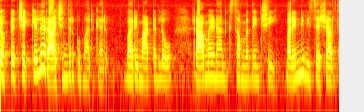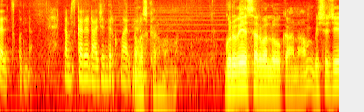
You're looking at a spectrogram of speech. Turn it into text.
డాక్టర్ చెక్కెళ్ళ రాజేంద్ర కుమార్ గారు. వారి మాటల్లో రామాయణానికి సంబంధించి మరిన్ని విశేషాలు తెలుసుకుందాం. నమస్కారం రాజేంద్ర కుమార్ నమస్కారం అమ్మ. గురువే సర్వలోకానాం విషజే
